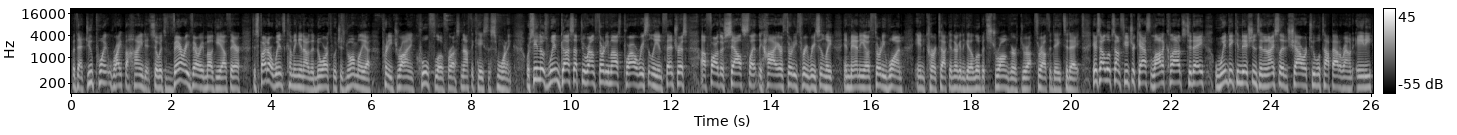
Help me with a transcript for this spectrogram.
but that dew point right behind it. So it's very, very muggy out there, despite our winds coming in out of the north, which is normally a pretty dry and cool flow for us. Not the case this morning. We're seeing those wind gusts up to around 30 miles per hour recently in Fentress. Uh, farther south, slightly higher, 33 recently in Manteo, 31 in Currituck, and they're going to get a little bit stronger throughout, throughout the day today. Here's how it looks on Futurecast. A lot of clouds today, windy conditions, and an isolated shower too will top out around 80.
